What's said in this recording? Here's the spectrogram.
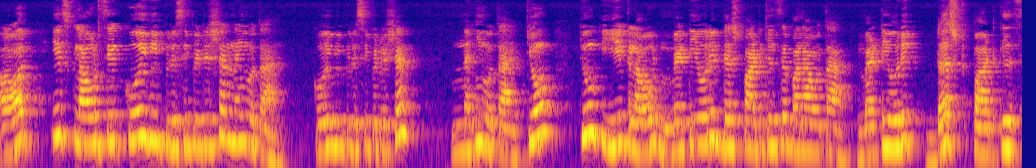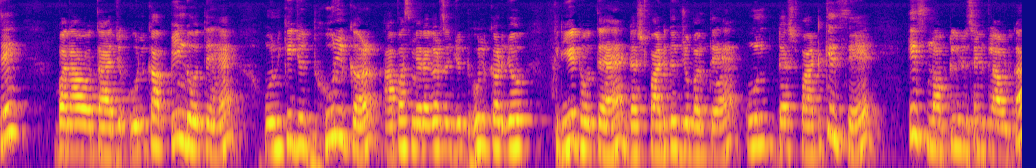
और इस क्लाउड से कोई भी प्रिसिपिटेशन नहीं होता है। कोई भी प्रिसिपिटेशन नहीं होता है। क्यों? क्योंकि ये क्लाउड मेटियोरिक डस्ट पार्टिकल से बना होता है। मेटियोरिक डस्ट पार्टिकल से बना होता है, जो उल्का पिंड होते हैं, उनके जो धूल कण आपस में रगड़ से जो धूल कण जो क्रिएट होते हैं डस्ट पार्टिकल जो बनते हैं, उन डस्ट पार्टिकल से इस नॉक्टिल्यूसेंट क्लाउड का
